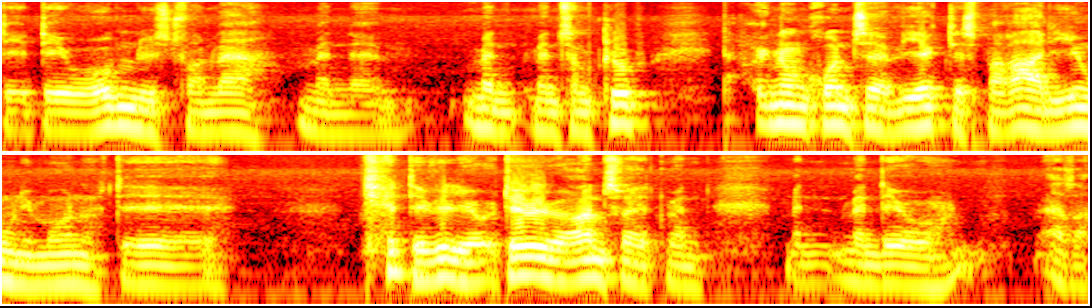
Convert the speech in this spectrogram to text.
det, det er jo åbenlyst for enhver, men, øh, men, men som klub, der er jo ikke nogen grund til at virke desperat i juni måned. Det, det, det vil jo det vil være åndssvagt, men, men, men det er jo altså,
